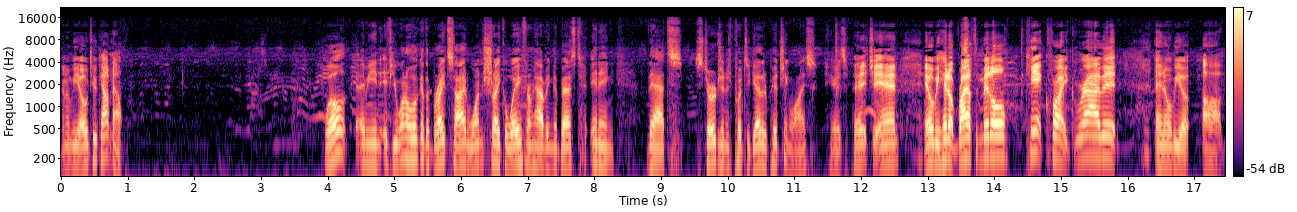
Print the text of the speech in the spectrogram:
and it'll be 0-2 count now. Well, I mean, if you want to look at the bright side, one strike away from having the best inning that Sturgeon has put together pitching wise. Here's a pitch, and it'll be hit up right up the middle. Can't quite grab it, and it'll be a um,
